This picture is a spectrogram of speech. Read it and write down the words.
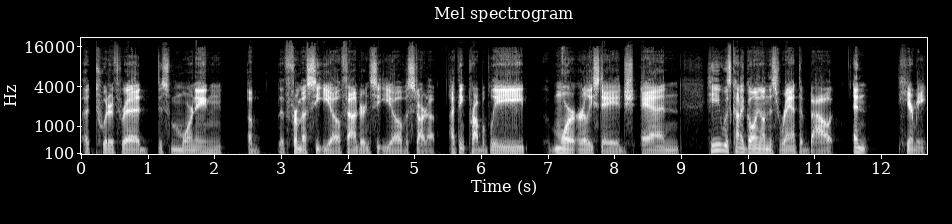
a Twitter thread this morning uh, from a CEO, founder and CEO of a startup. I think probably more early stage, and he was kind of going on this rant about. And hear me,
